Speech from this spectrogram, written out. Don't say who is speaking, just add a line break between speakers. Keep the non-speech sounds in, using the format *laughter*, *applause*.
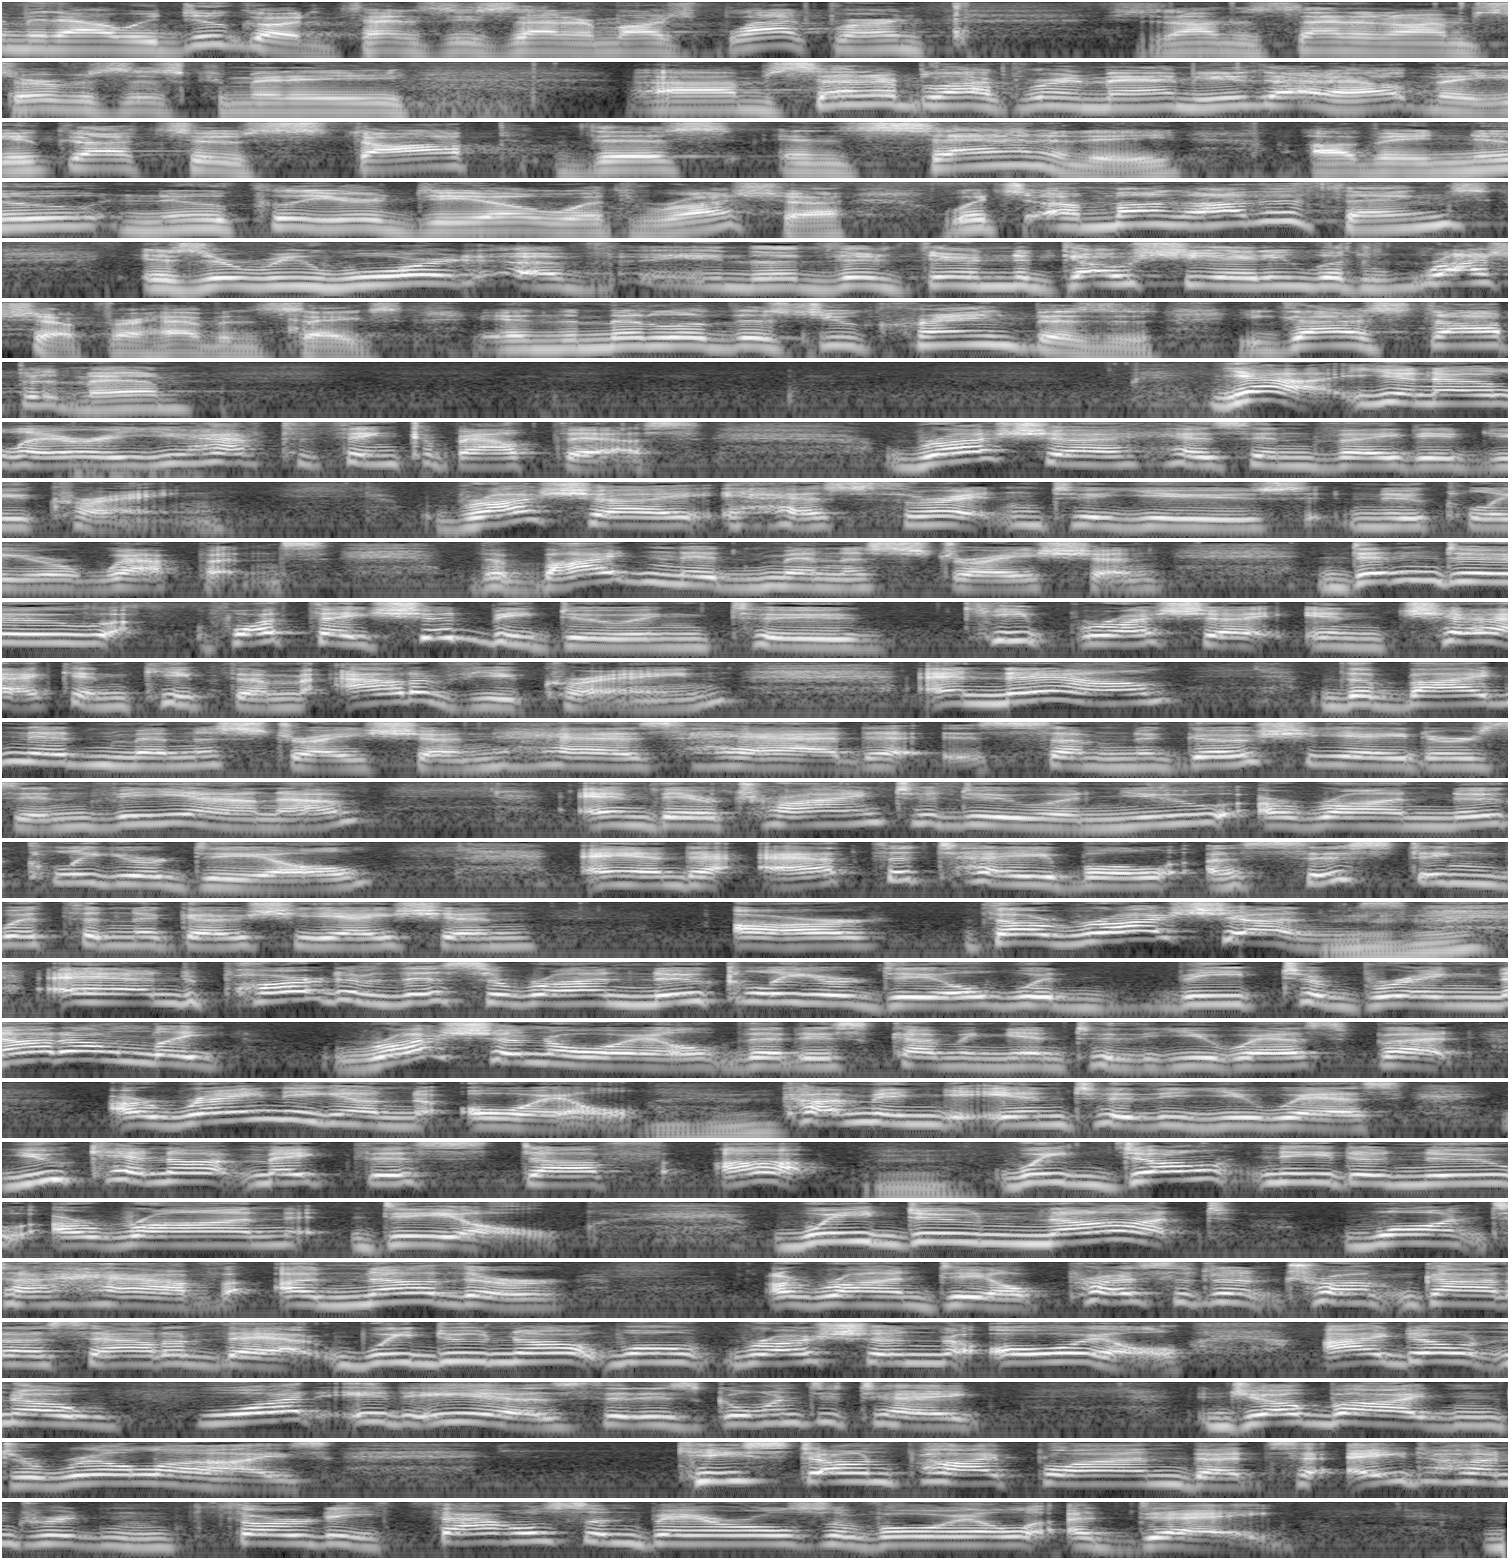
me now, we do go to Tennessee Senator Marsha Blackburn. She's on the Senate Armed Services Committee. Um, Senator Blackburn, ma'am, you got to help me. You've got to stop this insanity of a new nuclear deal with Russia, which, among other things, is a reward of you know, they're, they're, negotiating with Russia, for heaven's sakes, in the middle of this Ukraine business. You got to stop it, ma'am.
Yeah, you know, Larry, you have to think about this. Russia has invaded Ukraine. Russia has threatened to use nuclear weapons. The Biden administration didn't do what they should be doing to keep Russia in check and keep them out of Ukraine. And now the Biden administration has had some negotiators in Vienna and they're trying to do a new Iran nuclear deal. And at the table, assisting with the negotiation, are the Russians. Mm-hmm. And part of this Iran nuclear deal would be to bring not only Russian oil that is coming into the U.S., but Iranian oil mm-hmm. coming into the U.S. You cannot make this stuff up. Mm. We don't need a new Iran deal. We do not want to have another Iran deal. President Trump got us out of that. We do not want Russian oil. I don't know what it is that is going to take Joe Biden to realize Keystone Pipeline, that's 830,000 barrels of oil a day.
